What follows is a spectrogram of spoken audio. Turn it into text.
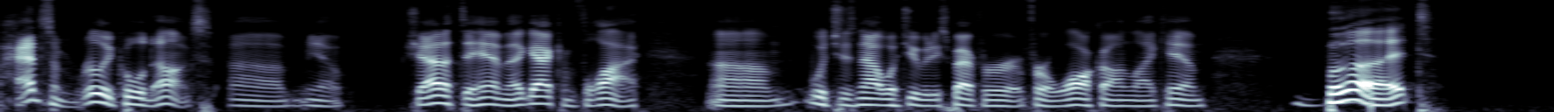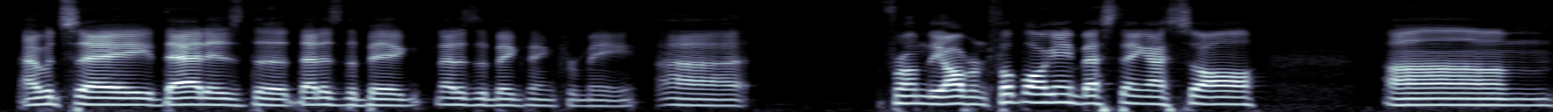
had some really cool dunks. Um, you know, shout out to him. That guy can fly, um, which is not what you would expect for for a walk on like him. But I would say that is the that is the big that is the big thing for me. Uh, from the Auburn football game, best thing I saw. Um,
